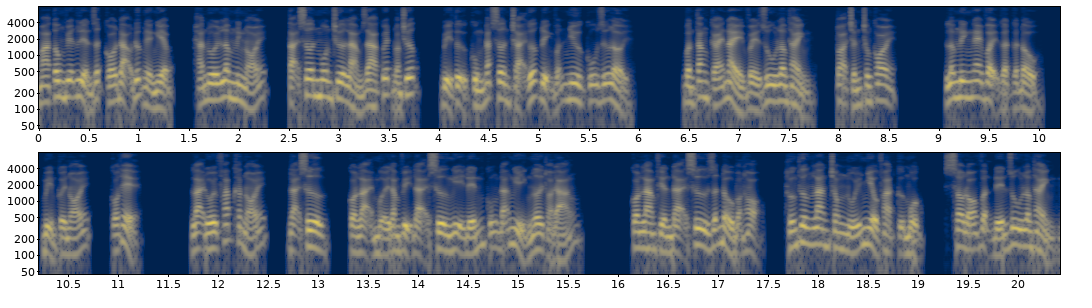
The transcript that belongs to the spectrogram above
Mà tông viễn liền rất có đạo đức nghề nghiệp, hắn đối lâm ninh nói, tại sơn môn chưa làm ra quyết đoán trước, bị tự cùng đắc sơn trại ước định vẫn như cũ giữ lời. Bần tăng cái này về du lâm thành, tọa trấn trông coi lâm ninh nghe vậy gật gật đầu, mỉm cười nói, có thể. Lại đối pháp khắc nói, đại sư, còn lại mười lăm vị đại sư nghĩ đến cũng đã nghỉ ngơi thỏa đáng. Còn làm phiền đại sư dẫn đầu bọn họ, hướng thương lan trong núi nhiều phạt cự mục, sau đó vận đến du lâm thành,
